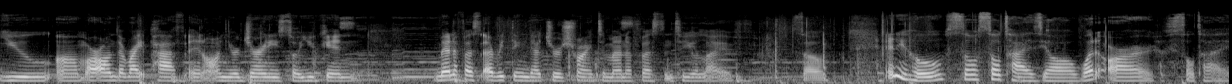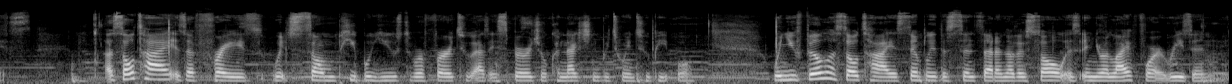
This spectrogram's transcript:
you um, are on the right path and on your journey so you can manifest everything that you're trying to manifest into your life. So, anywho, so soul ties, y'all. What are soul ties? A soul tie is a phrase which some people use to refer to as a spiritual connection between two people. When you feel a soul tie, is simply the sense that another soul is in your life for a reason.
